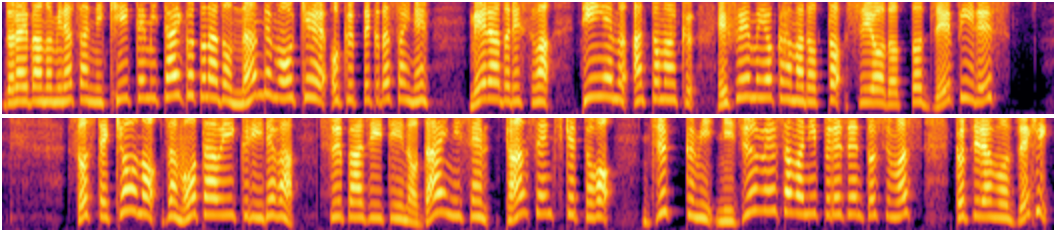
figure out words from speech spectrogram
ドライバーの皆さんに聞いてみたいことなど何でも OK 送ってくださいね。メールアドレスは tm.fmyokohama.co.jp です。そして今日のザ・モーターウィークリーではスーパー GT の第2戦観戦チケットを10組20名様にプレゼントします。こちらもぜひ。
